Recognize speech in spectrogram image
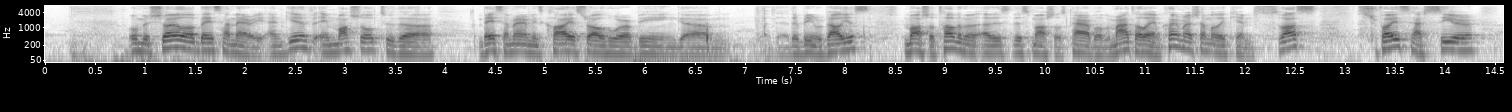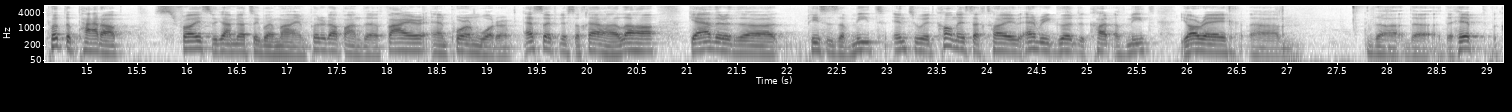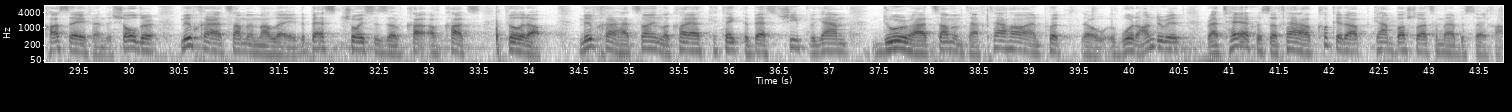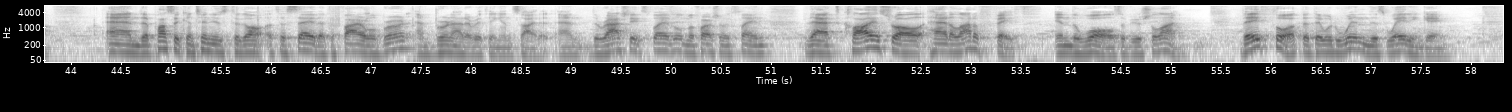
U'mishoyel Beis Hameri, and give a mashal to the Beis Hameri means Klal Yisrael who are being um, they're being rebellious. Mashal, tell them uh, this this parable. Hashem alekim, svas Shvois hasir, put the pot up, put it up on the fire and pour in water. Gather the pieces of meat into it. Every good cut of meat, um, the, the, the hip, the kasef, and the shoulder. Mivchar hatzamim malay, the best choices of, cut, of cuts, fill it up. Mivchar hatzayin lakaya, take the best sheep, v'gam dur hatzamim tachteha, and put the wood under it. Rateach v'sacheha, cook it up. Gam b'seicha. And the pasuk continues to go to say that the fire will burn and burn out everything inside it. And the Rashi explains, well, Mefarshim explain that Klal Yisrael had a lot of faith in the walls of Yerushalayim. They thought that they would win this waiting game.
